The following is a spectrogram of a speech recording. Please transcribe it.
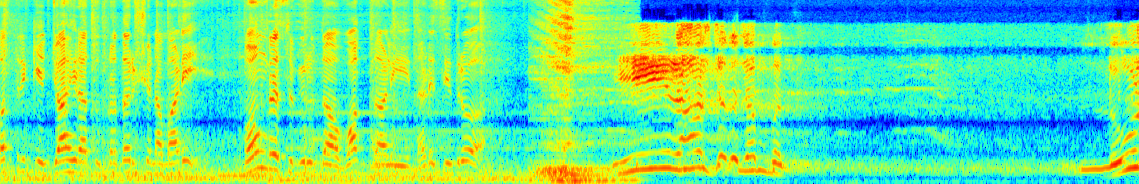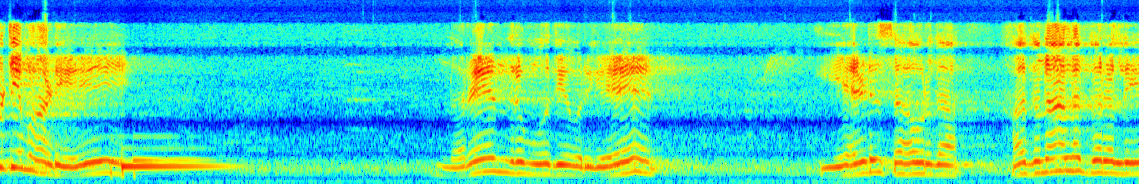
ಪತ್ರಿಕೆ ಜಾಹೀರಾತು ಪ್ರದರ್ಶನ ಮಾಡಿ ಕಾಂಗ್ರೆಸ್ ವಿರುದ್ಧ ವಾಗ್ದಾಳಿ ನಡೆಸಿದ್ರು. ಈ ರಾಷ್ಟ್ರದ ಸಂಪತ್ತು ಲೂಟಿ ಮಾಡಿ ನರೇಂದ್ರ ಮೋದಿ ಅವರಿಗೆ ಎರಡು ಸಾವಿರದ ಹದಿನಾಲ್ಕರಲ್ಲಿ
